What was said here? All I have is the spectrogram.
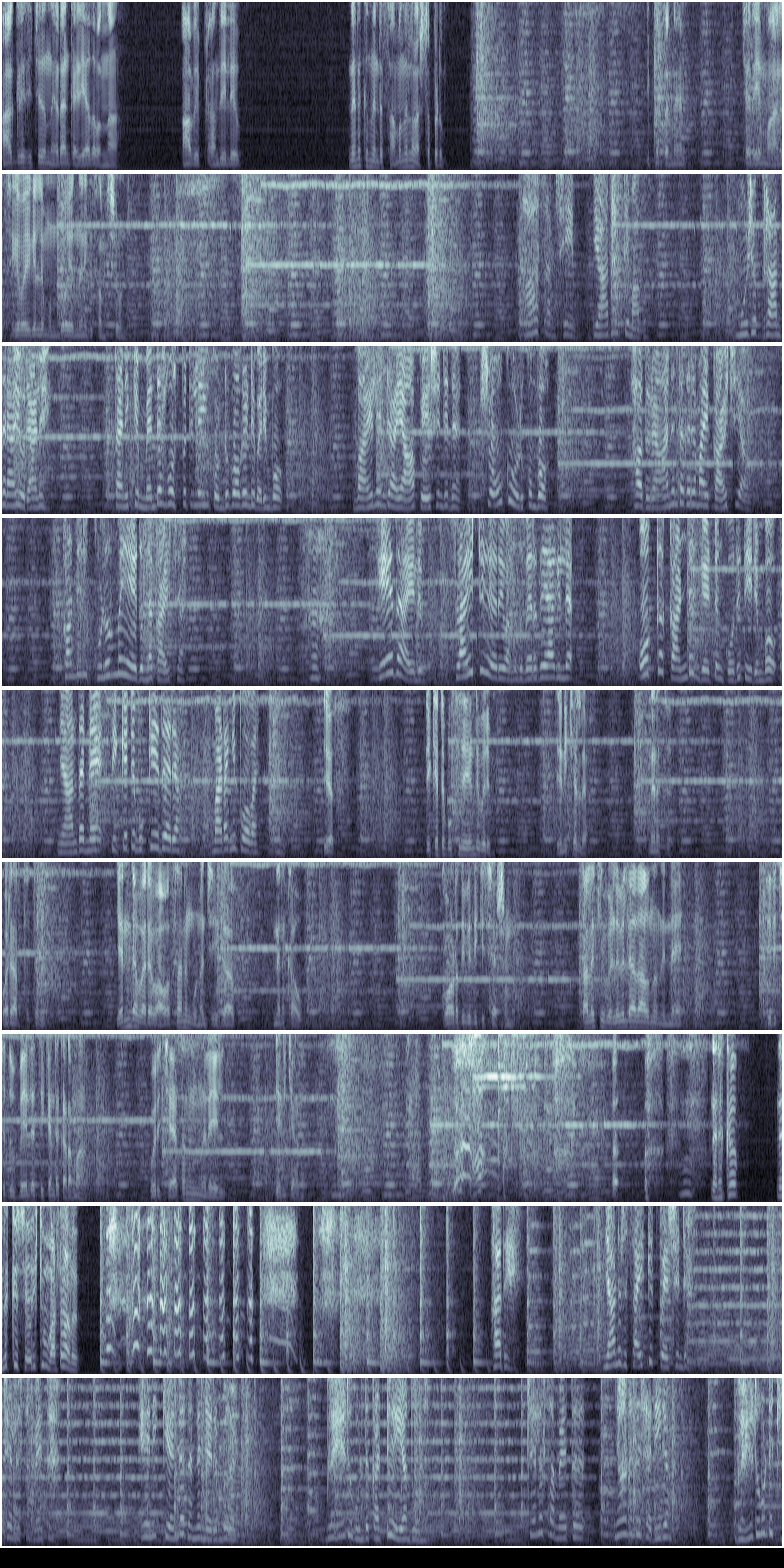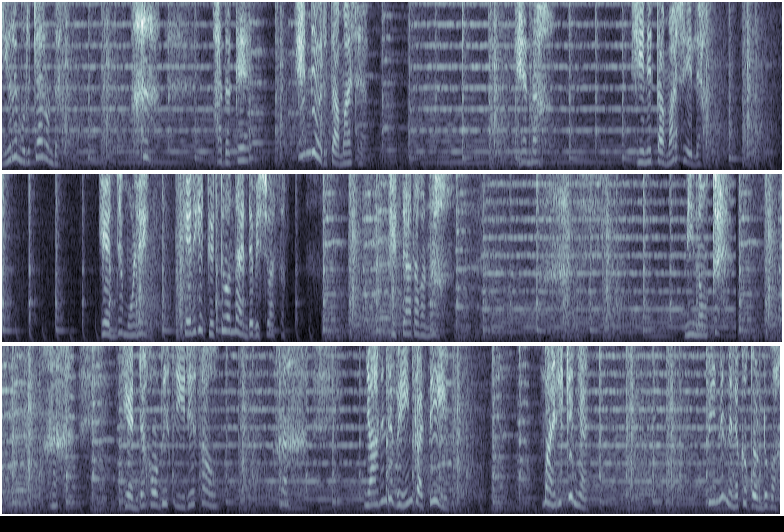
ആഗ്രഹിച്ചത് നേടാൻ കഴിയാതെ വന്ന ആ വിഭ്രാന്തിയിൽ നിനക്ക് നിന്റെ സമനില നഷ്ടപ്പെടും. ഇപ്പൊ തന്നെ ചെറിയ മാനസിക വൈകല്യം ഉണ്ടോ എന്ന് എനിക്ക് സംശയമുണ്ട്. സംശയം യാഥാർത്ഥ്യമാകും. മുഴുഭ്രാന്തനായ ഒരാളെ തനിക്ക് മെന്റൽ ഹോസ്പിറ്റലിലേക്ക് കൊണ്ടുപോകേണ്ടി വരുമ്പോ വയലന്റ് ആയ ആ പേഷ്യന്റിന് ഷോക്ക് കൊടുക്കുമ്പോ അതൊരു ആനന്ദകരമായ കാഴ്ചയാവും കണ്ണിന് കുളിർമയേകുന്ന കാഴ്ച. ഏതായാലും ഫ്ലൈറ്റ് കയറി വന്നത് വെറുതെയാകില്ല ഒക്കെ കണ്ടും കേട്ടും കൊതി തീരുമ്പോ ഞാൻ തന്നെ ടിക്കറ്റ് ബുക്ക് ചെയ്തു തരാം. മടങ്ങിപ്പോവാൻ. ടിക്കറ്റ് ബുക്ക് ചെയ്യേണ്ടി വരും. എനിക്കല്ല. നിനക്ക്. ഒരർത്ഥത്തിൽ എന്റെ വരവ് അവസാനം ഗുണം ചെയ്യുക നിനക്കാവും. കോടതി വിധിക്ക് ശേഷം തലയ്ക്ക് വെളിവില്ലാതാവുന്ന നിന്നെ തിരിച്ച് ദുബൈയിലെത്തിക്കേണ്ട കടമ ഒരു ചേട്ടൻ എന്ന നിലയിൽ എനിക്കാണ്. നിനക്ക് നിനക്ക് ശരിക്കും വട്ടാണ്. അതെ. ഞാനൊരു സൈക്കിക് പേഷ്യന്റ് ചില സമയത്ത് എനിക്ക് എന്റെ തന്നെ ഞരമ്പുകൾ ബ്ലേഡ് കൊണ്ട് കട്ട് ചെയ്യാൻ തോന്നും. ചില സമയത്ത് ഞാൻ എന്റെ ശരീരം ബ്ലേഡ് കൊണ്ട് കീറി മുറിക്കാറുണ്ട്. അതൊക്കെ എന്റെ ഒരു തമാശ. എന്നാ ഇനി തമാശയില്ല. എന്റെ മോളെ എനിക്ക് കിട്ടുമെന്ന എന്റെ വിശ്വാസം. കിട്ടാതെ വന്നാ നീ നോക്ക്. എന്റെ ഹോബി സീരിയസ് ആവും. ഞാനെന്റെ വെയിൻ കട്ട് ചെയ്യും. മരിക്കും ഞാൻ. പിന്നെ നിനക്ക് കൊണ്ടുപോവാ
